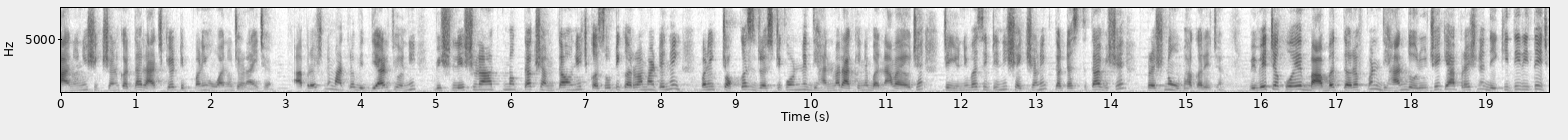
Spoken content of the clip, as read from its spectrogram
કાનૂની શિક્ષણ કરતાં રાજકીય ટિપ્પણી હોવાનું જણાય છે. આ પ્રશ્ન માત્ર વિદ્યાર્થીઓની વિશ્લેષણાત્મકતા, ક્ષમતાઓની જ કસોટી કરવા માટે નહીં, પણ એક ચોક્કસ દ્રષ્ટિકોણને ધ્યાનમાં રાખીને બનાવાયો છે, જે યુનિવર્સિટીની શૈક્ષણિક તટસ્થતા વિશે પ્રશ્નો ઊભા કરે છે. વિવેચકોએ બાબત તરફ પણ ધ્યાન દોર્યું છે કે આ પ્રશ્ન દેખીતી રીતે જ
